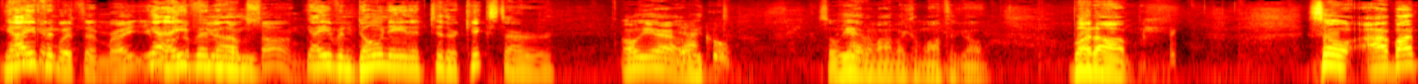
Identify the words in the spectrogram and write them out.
Yeah, I even- with them, right? You yeah, wrote I a even few of them um, songs. yeah, I even donated to their Kickstarter. oh yeah, Yeah, we- cool. So we had them on like a month ago. But um, so uh, about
